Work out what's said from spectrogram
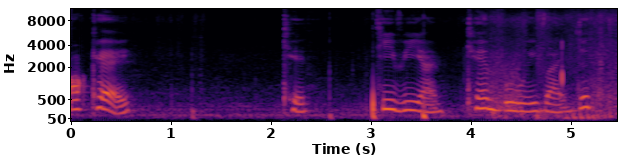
Okay. Kid. TV, I can't believe I did this.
